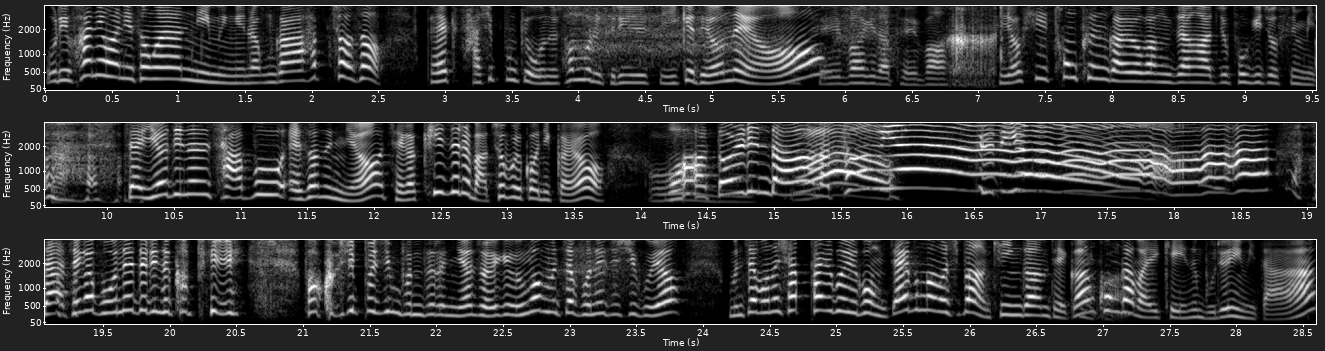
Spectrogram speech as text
우리 환희 환희 성화님이랑가 합쳐서 140분께 오늘 선물을 드릴 수 있게 되었네요. 대박이다, 대박. 역시 통큰 가요광장 아주 보기 좋습니다. 자, 이어지는 4부에서는요, 제가 퀴즈를 맞춰볼 거니까요. 와, 떨린다. 나 wow. 처음이야! 드디어! 자, 제가 보내드리는 커피 받고 싶으신 분들은요, 저에게 응원 문자 보내주시고요. 문자번호 샵8910, 짧은 건 50원, 긴건 100원, 콩과 마이케이는 무료입니다.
